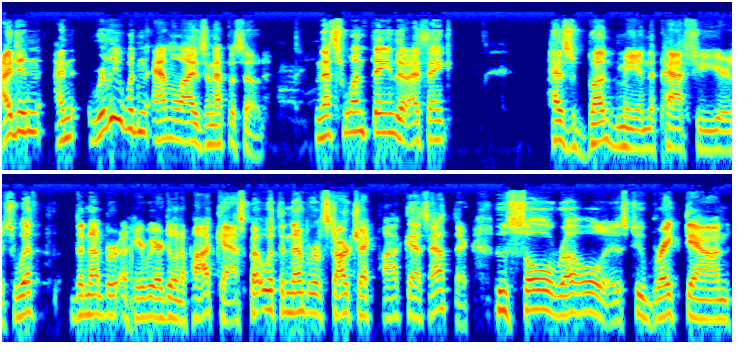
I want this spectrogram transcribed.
I didn't, I really wouldn't analyze an episode. And that's one thing that I think has bugged me in the past few years with the number of, here we are doing a podcast, but with the number of Star Trek podcasts out there whose sole role is to break down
